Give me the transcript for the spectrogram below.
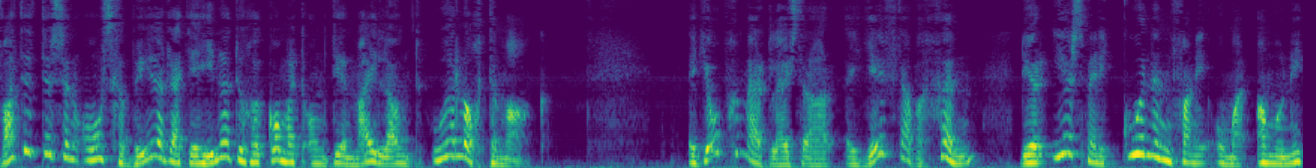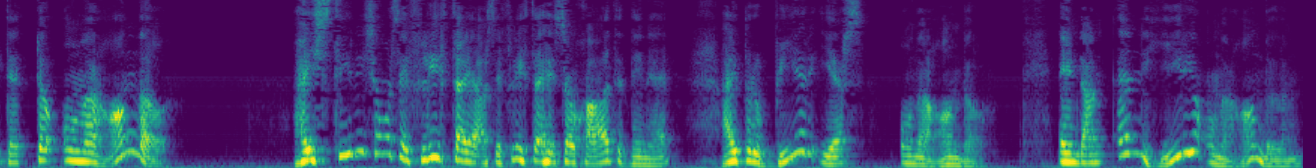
"Wat het tussen ons gebeur dat jy hiernatoe gekom het om teen my land oorlog te maak?" Het jy opgemerk luisteraar, Jefta begin deur eers met die koning van die Ammoniete te onderhandel. Hy stuur nie sommer sy vliegtye as hy vliegtye sou gehad het nie, né? Hy probeer eers onderhandel. En dan in hierdie onderhandeling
